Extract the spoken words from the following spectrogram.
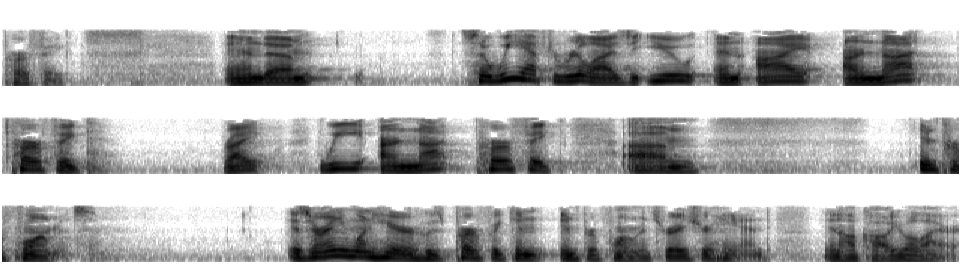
perfect. And um, so we have to realize that you and I are not perfect, right? We are not perfect um, in performance. Is there anyone here who's perfect in, in performance? Raise your hand, and I'll call you a liar.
